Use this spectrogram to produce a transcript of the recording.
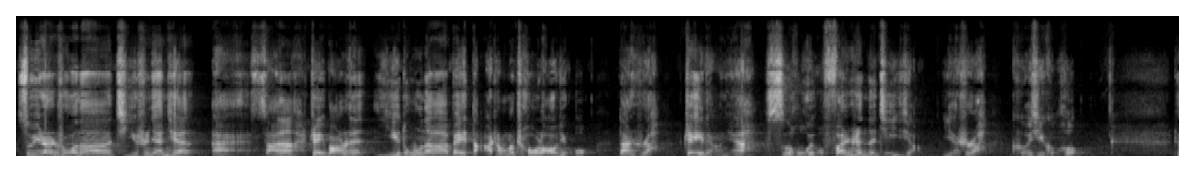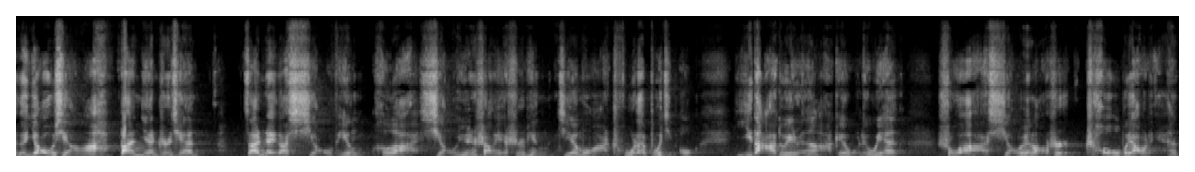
虽然说呢，几十年前，哎，咱啊这帮人一度呢被打成了臭老九，但是啊这两年啊似乎有翻身的迹象，也是啊可喜可贺。这个遥想啊，半年之前，咱这个小平和啊小云商业时评节目啊出来不久，一大堆人啊给我留言。说啊，小云老师臭不要脸，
